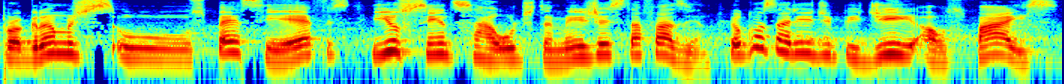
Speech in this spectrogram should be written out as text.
programas, os PSFs e o centro de saúde também já está fazendo. Eu gostaria de pedir aos pais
